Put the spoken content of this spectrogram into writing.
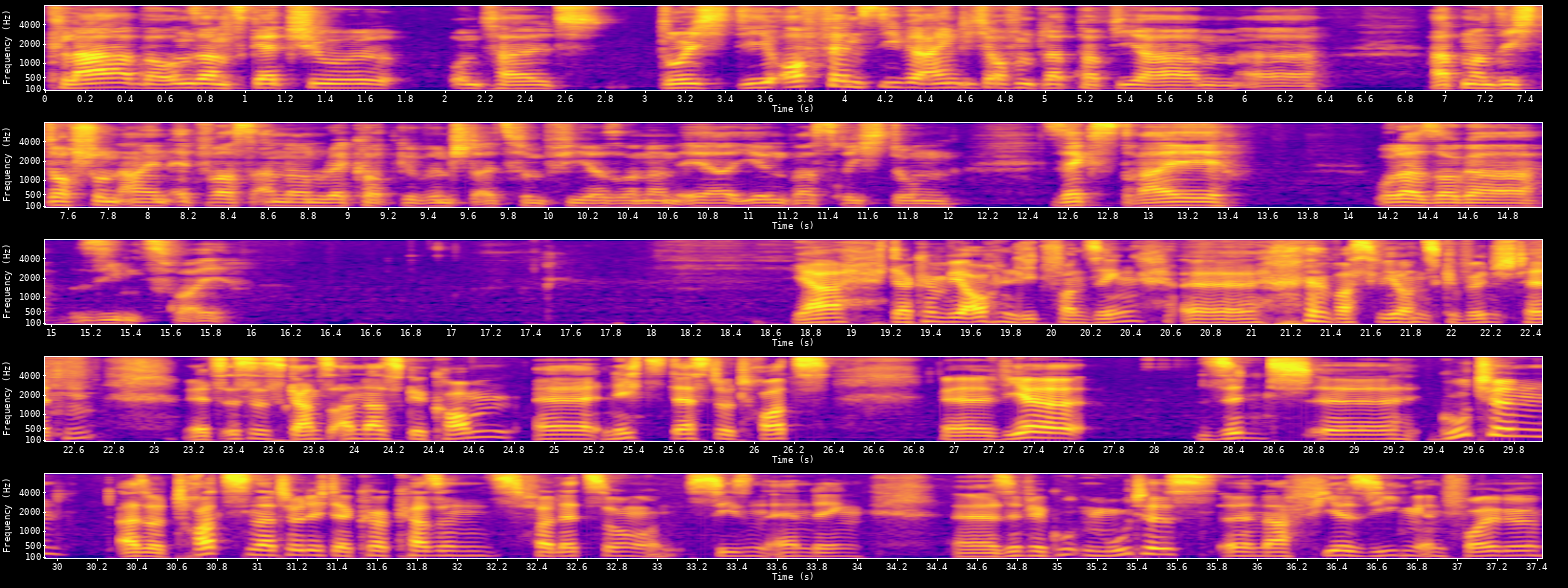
Klar, bei unserem Schedule und halt durch die Offense, die wir eigentlich auf dem Blatt Papier haben, äh, hat man sich doch schon einen etwas anderen Rekord gewünscht als 5-4, sondern eher irgendwas Richtung 6-3 oder sogar 7-2. Ja, da können wir auch ein Lied von singen, äh, was wir uns gewünscht hätten. Jetzt ist es ganz anders gekommen. Äh, nichtsdestotrotz, äh, wir sind äh, guten also trotz natürlich der Kirk Cousins Verletzung und Season Ending, äh, sind wir guten Mutes äh, nach vier Siegen in Folge,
